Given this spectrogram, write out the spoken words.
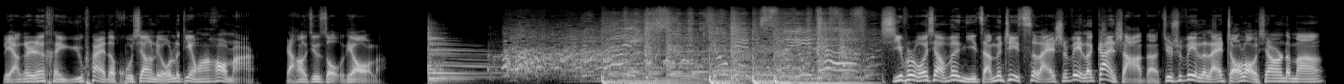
两个人很愉快的互相留了电话号码，然后就走掉了。媳妇儿，我想问你，咱们这次来是为了干啥的？就是为了来找老乡的吗？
